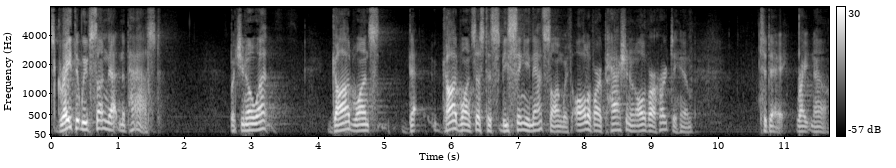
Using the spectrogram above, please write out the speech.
It's great that we've sung that in the past. But you know what? God wants that, God wants us to be singing that song with all of our passion and all of our heart to him today, right now.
